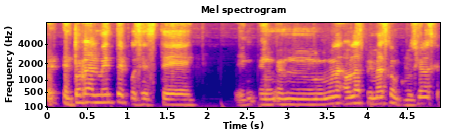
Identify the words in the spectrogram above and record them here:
Eh, Entonces realmente, pues este, en, en- en una, una de las primeras conclusiones que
